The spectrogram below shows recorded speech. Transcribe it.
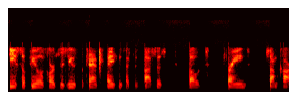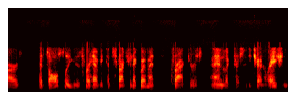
Diesel fuel, of course, is used for transportation such as buses, boats, trains, some cars. It's also used for heavy construction equipment, tractors, and electricity generation.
